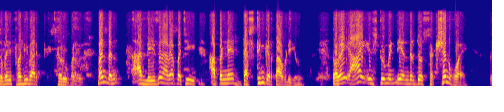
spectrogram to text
તો પછી ફરી વાર કરવું પડે. પણ આ લેઝર આવ્યા પછી આપણને ડસ્ટિંગ કરતા આવડી ગયું. તો હવે આ ઇન્સ્ટ્રુમેન્ટની અંદર જો સક્શન હોય, તો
